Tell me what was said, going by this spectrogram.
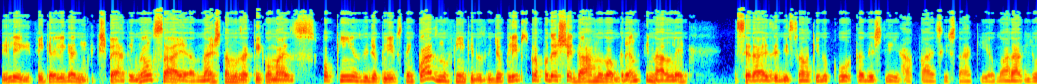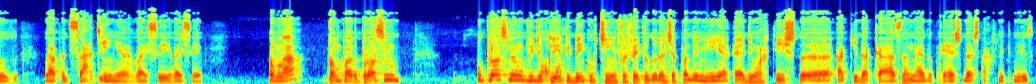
Se ligue, fique aí ligadinho, fique esperto. E não saia, né? Estamos aqui com mais pouquinhos videoclipes, tem quase no fim aqui dos videoclipes, para poder chegarmos ao grande finale, que será a exibição aqui do curta deste rapaz que está aqui, ó, maravilhoso, lata de sardinha, vai ser, vai ser. Vamos lá, vamos para o próximo. O próximo é um videoclipe bem curtinho, foi feito durante a pandemia, é de um artista aqui da casa, né, do cast da Starfleet Music.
